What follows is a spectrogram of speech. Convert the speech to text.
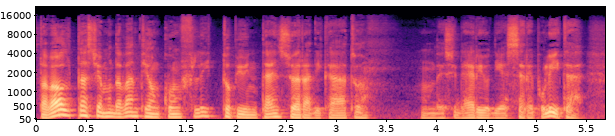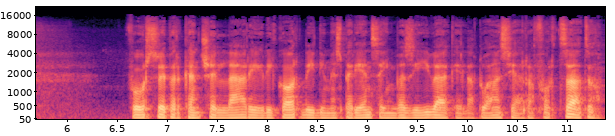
Stavolta siamo davanti a un conflitto più intenso e radicato, un desiderio di essere pulita. Forse per cancellare i ricordi di un'esperienza invasiva che la tua ansia ha rafforzato.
